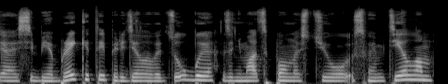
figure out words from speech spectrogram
э, себе брекеты, переделывать зубы, заниматься полностью своим телом,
